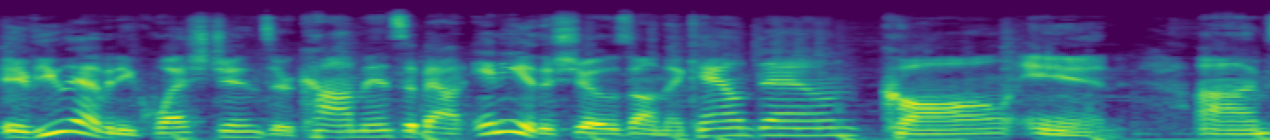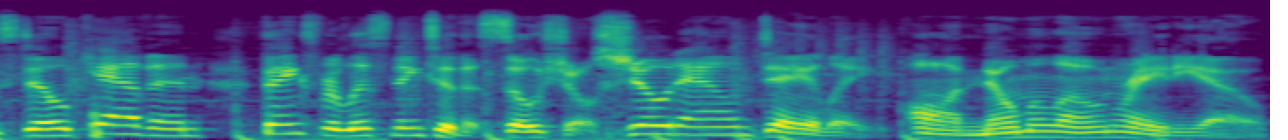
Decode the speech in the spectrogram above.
If you have any questions or comments about any of the shows on the countdown, call in. I'm still Kevin. Thanks for listening to the Social Showdown Daily on No Malone Radio.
